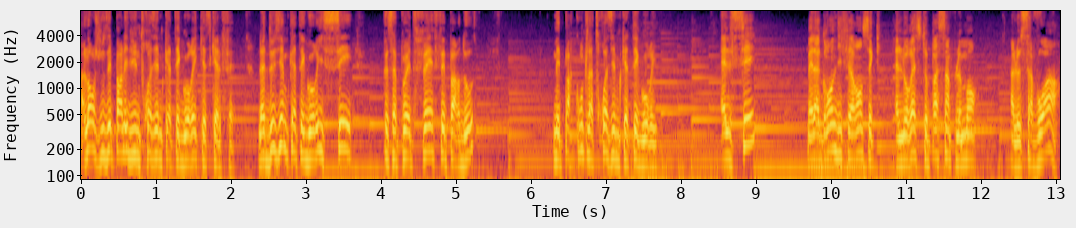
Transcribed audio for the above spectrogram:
Alors, je vous ai parlé d'une troisième catégorie, qu'est-ce qu'elle fait? La deuxième catégorie sait que ça peut être fait, fait par d'autres, mais par contre, la troisième catégorie, elle sait mais la grande différence, c'est qu'elle ne reste pas simplement à le savoir,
